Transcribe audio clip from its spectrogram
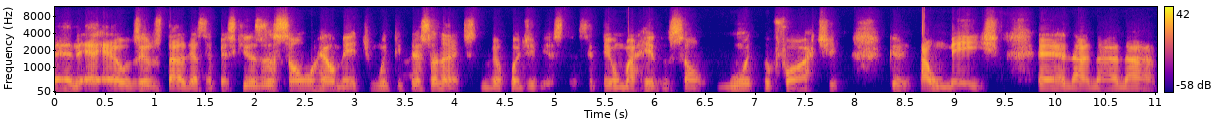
é, é, é os resultados dessa pesquisa são realmente muito impressionantes, do meu ponto de vista. Você tem uma redução muito forte, há um mês, é, na, na, na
